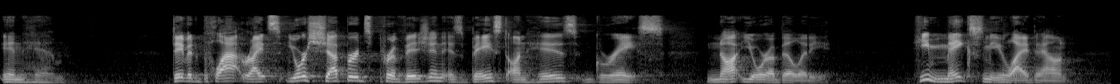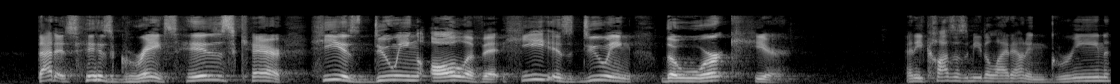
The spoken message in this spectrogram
in Him. David Platt writes Your shepherd's provision is based on His grace, not your ability. He makes me lie down. That is His grace, His care. He is doing all of it. He is doing the work here. And He causes me to lie down in green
